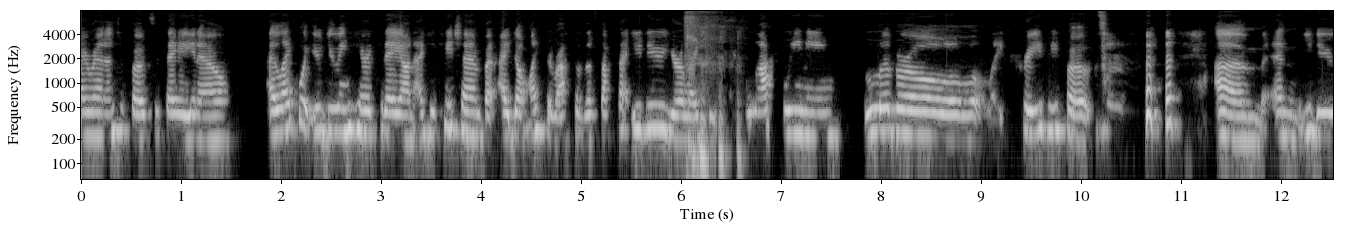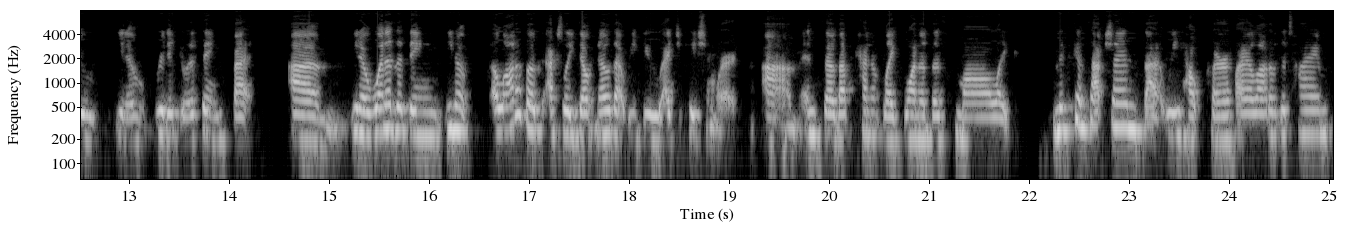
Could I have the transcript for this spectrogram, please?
I run into folks who say, you know, I like what you're doing here today on education, but I don't like the rest of the stuff that you do. You're like left leaning liberal, like crazy folks. um, and you do, you know, ridiculous things. But, um, you know, one of the things, you know, a lot of folks actually don't know that we do education work. Um, and so that's kind of like one of the small, like, misconceptions that we help clarify a lot of the time.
